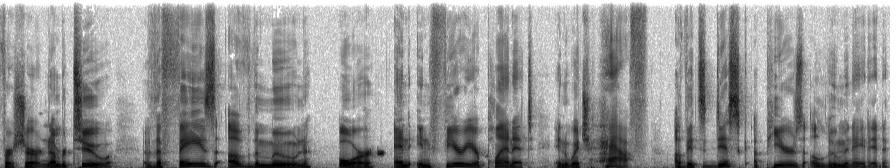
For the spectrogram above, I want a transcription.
For sure. Number two, the phase of the moon or an inferior planet in which half of its disk appears illuminated.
